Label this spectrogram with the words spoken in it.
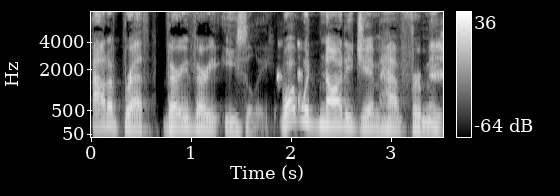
out of breath very, very easily. What would Naughty Gym have for me?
